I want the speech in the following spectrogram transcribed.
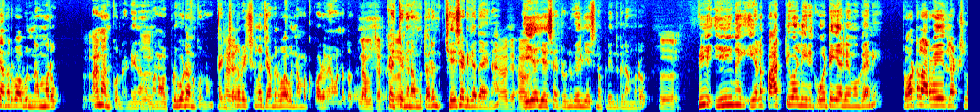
చంద్రబాబు నమ్మరు అని అనుకున్నాడు నేను మనం అప్పుడు కూడా అనుకున్నాం. పెన్షన్ల విషయంలో చంద్రబాబు నమ్మకపోవడం ఏముండదు. ఖచ్చితంగా నమ్ముతారు. చేశాడు కదా ఆయన. వెయ్యే చేశాడు రెండు వేలు చేసినప్పుడు ఎందుకు నమ్మరు? ఈయన వీళ్ళ పార్టీ వాళ్ళు ఈయనకి ఓటేయాలేమో కానీ టోటల్ అరవై ఐదు లక్షల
